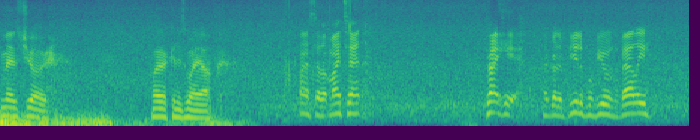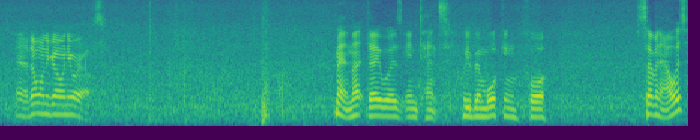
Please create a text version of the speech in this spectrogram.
And there's Joe. Working his way up. I'm gonna set up my tent right here. I've got a beautiful view of the valley and I don't want to go anywhere else. Man, that day was intense. We've been walking for seven hours.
